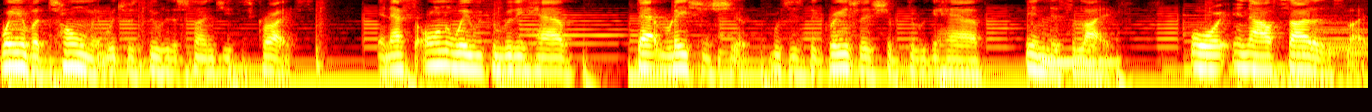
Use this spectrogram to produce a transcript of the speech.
way of atonement, which was through His Son Jesus Christ. And that's the only way we can really have that relationship, which is the greatest relationship that we can have in this mm-hmm. life or in outside of this life.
